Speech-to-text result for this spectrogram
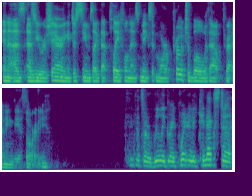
and as as you were sharing it just seems like that playfulness makes it more approachable without threatening the authority. I think that's a really great point and it connects to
